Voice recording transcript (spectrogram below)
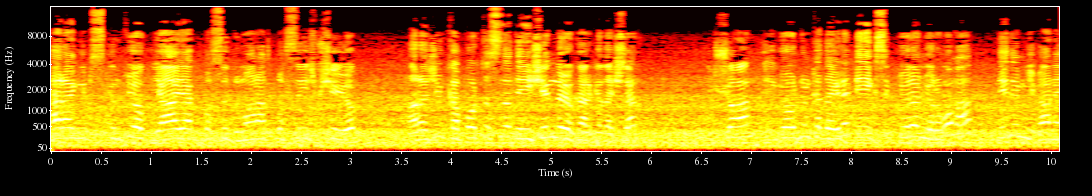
herhangi bir sıkıntı yok. Yağ yakması, duman atması hiçbir şey yok. Aracın kaportasında değişeni de yok arkadaşlar. Şu an gördüğüm kadarıyla bir eksik göremiyorum ama dediğim gibi hani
